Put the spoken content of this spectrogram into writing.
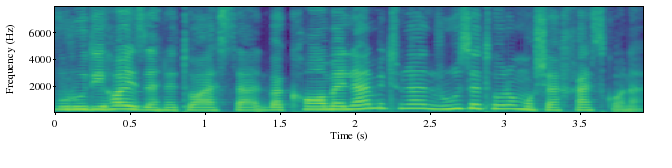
ورودی های ذهن تو هستن و کاملا می‌تونن روزتو رو مشخص کنن.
